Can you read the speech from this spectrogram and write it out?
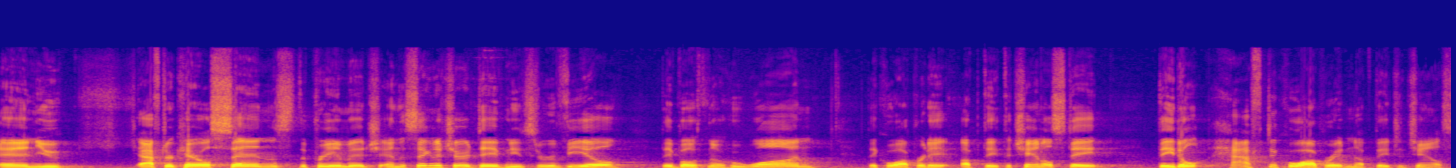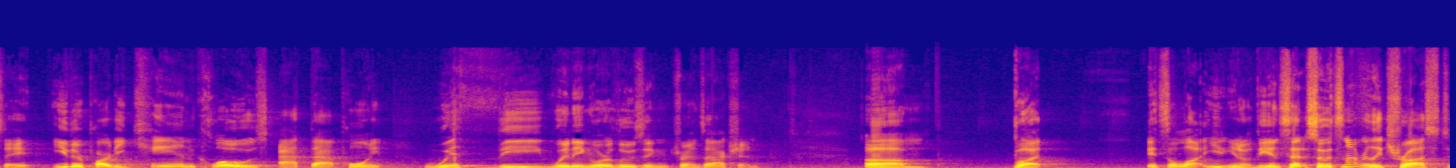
And you, after Carol sends the pre-image and the signature, Dave needs to reveal. They both know who won. They cooperate, update the channel state. They don't have to cooperate and update the channel state. Either party can close at that point with the winning or losing transaction. Um, but it's a lot, you, you know, the incentive. So it's not really trust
